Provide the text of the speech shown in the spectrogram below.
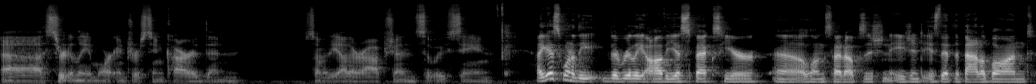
uh, certainly a more interesting card than some of the other options that we've seen. I guess one of the, the really obvious specs here, uh, alongside Opposition Agent, is that the Battlebond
